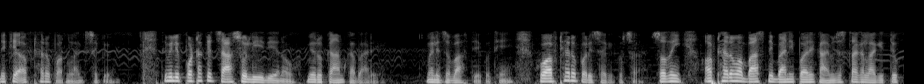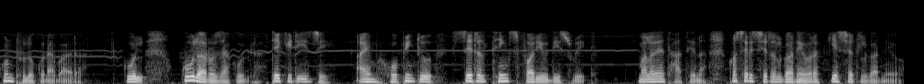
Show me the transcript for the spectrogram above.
निकै अप्ठ्यारो पर्न लागिसक्यो। तिमीले पटक्कै चासो लिइदिएनौ मेरो कामका बारे। मैले जवाफ दिएको थिएँ। हो अप्ठ्यारो परिसकेको छ। सधैँ अप्ठ्यारोमा बाँच्ने बानी परेका हामी जस्ताका लागि त्यो कुन ठुलो कुरा भएर? कुल कुल अरोजा cool. Take it easy I am hoping to settle things for you this week मलाई नै थाहा थिएन। कसरी सेटल गर्ने हो र के सेटल गर्ने हो?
